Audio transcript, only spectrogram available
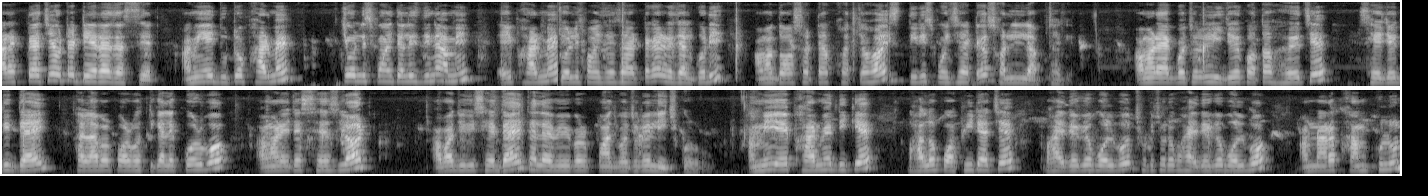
আরেকটা আছে, ওটা দেড় হাজার সেট আমি এই দুটো ফার্মে চল্লিশ পঁয়তাল্লিশ দিনে আমি এই ফার্মে চল্লিশ পঁয়তাল্লিশ হাজার টাকা রেজাল্ট করি। আমার দশ হাজার টাকা খরচা হয় তিরিশ পঁয়ত্রিশ হাজার টাকা সলিড লাভ থাকে। আমার এক বছরের লিজের কথা হয়েছে, সে যদি দেয়, তাহলে আবার পরবর্তীকালে করব। আমার এটা শেষ লট আবার যদি সে দেয়, তাহলে আমি এবার পাঁচ বছরের লিজ করব। আমি এই ফার্মের দিকে ভালো প্রফিট আছে। ভাইদেরকে বলব, ছোট ছোট ভাইদেরকে বলব, আপনারা ফার্ম খুলুন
